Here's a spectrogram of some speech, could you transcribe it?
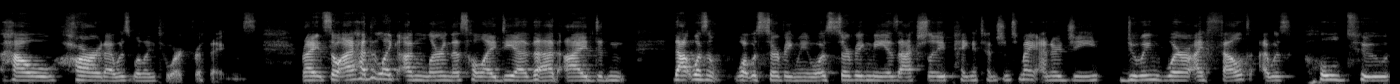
how hard I was willing to work for things. Right. So I had to like unlearn this whole idea that I didn't that wasn't what was serving me. What was serving me is actually paying attention to my energy, doing where I felt I was pulled to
